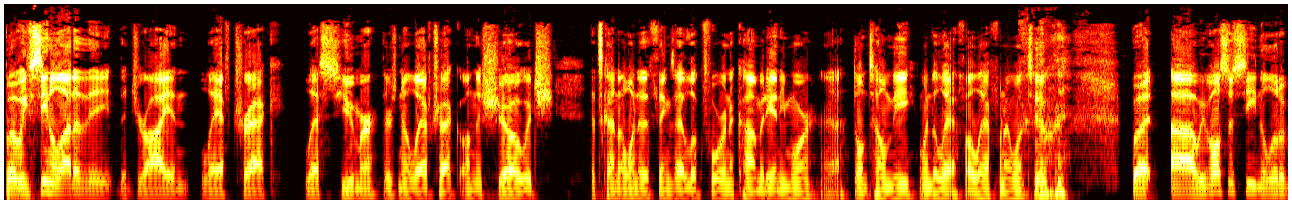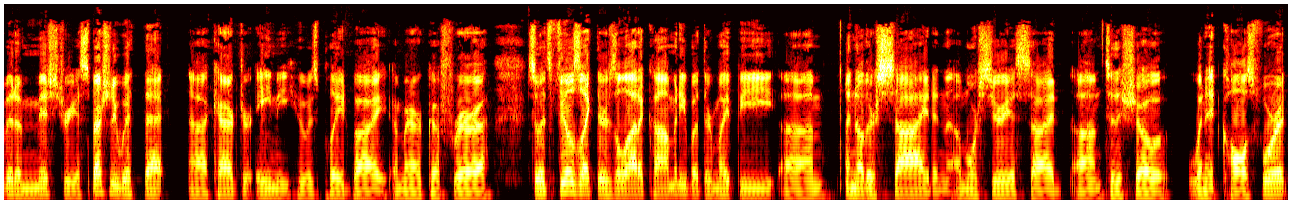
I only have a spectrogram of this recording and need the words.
but we've seen a lot of the the dry and laugh track, less humor. There's no laugh track on the show, which that's kind of one of the things I look for in a comedy anymore. Uh, don't tell me when to laugh. I'll laugh when I want to. But uh, we've also seen a little bit of mystery, especially with that uh, character Amy, who is played by America Ferrera. So it feels like there's a lot of comedy, but there might be um, another side and a more serious side um, to the show when it calls for it.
